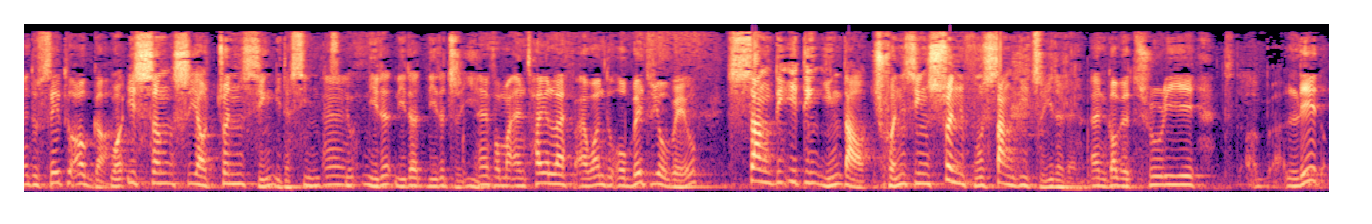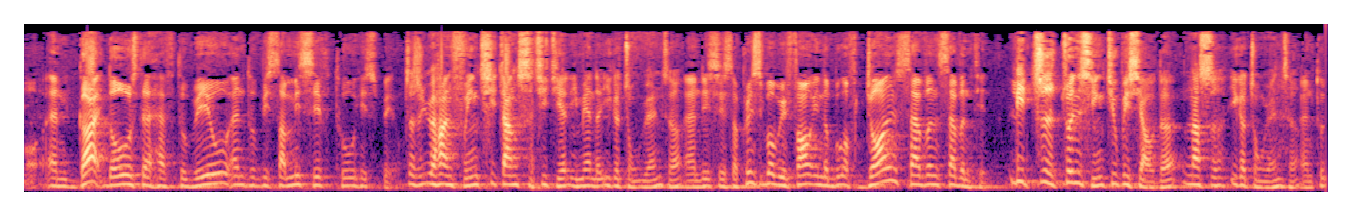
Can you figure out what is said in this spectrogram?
and to say to our：“ God, 我一生是要遵行你的心，嗯你的、你的、你的旨意。 and for my entire life, I want to obey to your will. 上帝一定引导存心顺服上帝旨意的人。And God will truly uh, lead and guide those that have the will and to be submissive to His will. 这是约翰福音七章十七节里面的一个总原则：And this is a principle we found in the book of John seven seventeen. 立志遵行就必晓得，那是一个总原则。And to,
